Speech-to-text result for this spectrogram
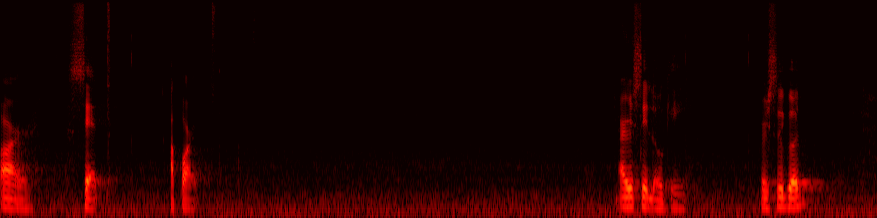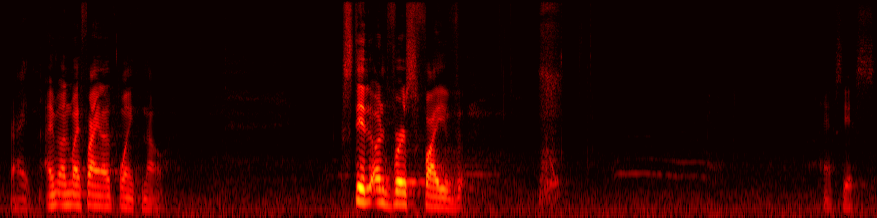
are set apart. Are you still okay? Are You're still good? Right. I'm on my final point now. Still on verse 5. Yes.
